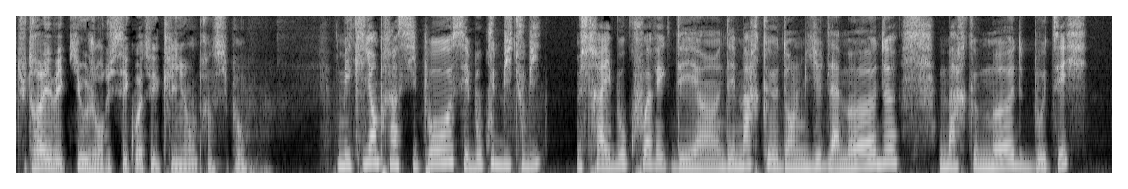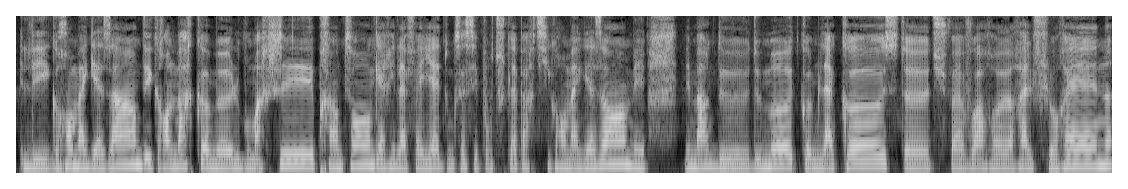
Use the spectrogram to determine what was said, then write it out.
Tu travailles avec qui aujourd'hui? C'est quoi tes clients principaux? Mes clients principaux, c'est beaucoup de B2B. Je travaille beaucoup avec des, euh, des marques dans le milieu de la mode, marques mode, beauté les grands magasins, des grandes marques comme euh, Le Bon Marché, Printemps, Gary Lafayette. Donc ça, c'est pour toute la partie grand magasin. Mais des marques de, de mode comme Lacoste, euh, tu vas avoir euh, Ralph Lauren,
